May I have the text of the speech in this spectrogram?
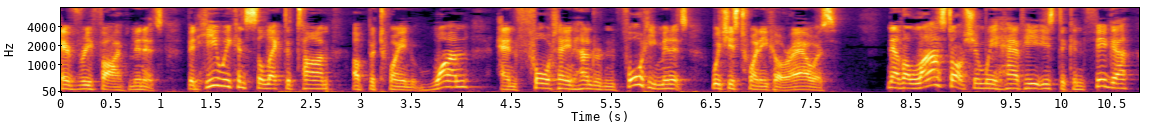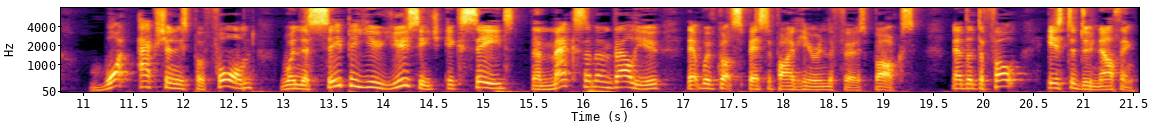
every 5 minutes. But here we can select a time of between 1 and 1440 minutes, which is 24 hours. Now the last option we have here is to configure what action is performed when the CPU usage exceeds the maximum value that we've got specified here in the first box. Now the default is to do nothing.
